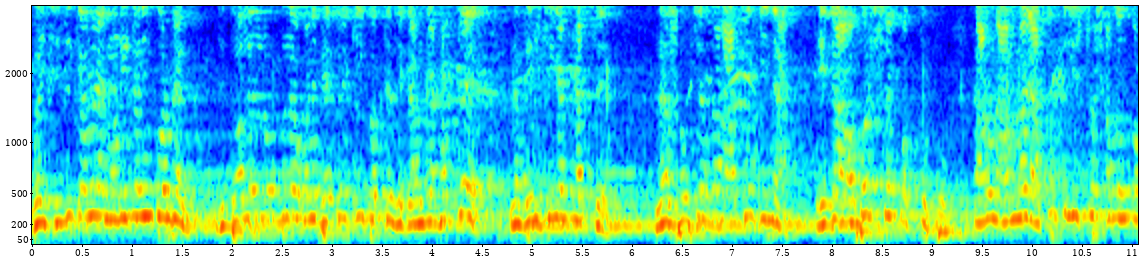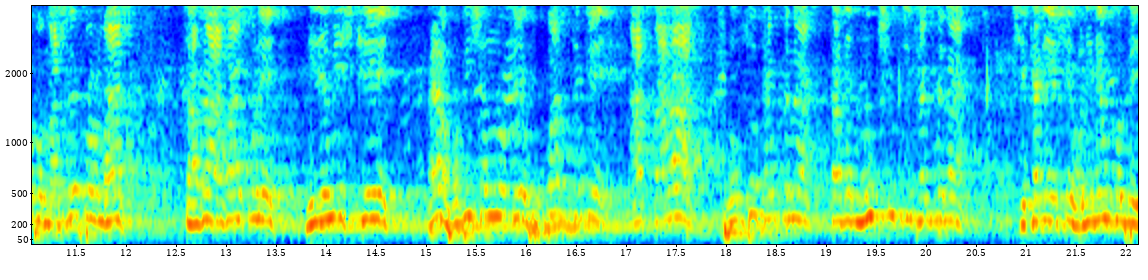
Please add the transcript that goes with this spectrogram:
ওই সিসি ক্যামেরায় মনিটরিং করবেন। যে দলের লোকগুলো ওখানে ভেতরে কি করতেছে? গাঞ্জা খাচ্ছে না বিড়ি সিগারেট খাচ্ছে? না শৌচাচার আছে কি না? এটা অবশ্যই কর্তব্য। কারণ আমরা এত ক্লিষ্ট সাধন করব, মাসের পর মাস চাঁদা আদায় করে নিরামিষ খেয়ে হ্যাঁ হবিষণ্য খেয়ে উপবাস থেকে আর তারা শৌচ থাকবে না, তাদের মুখ শুদ্ধি থাকবে না, সেখানে এসে হরিনাম করবে,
